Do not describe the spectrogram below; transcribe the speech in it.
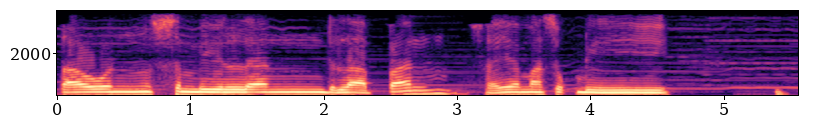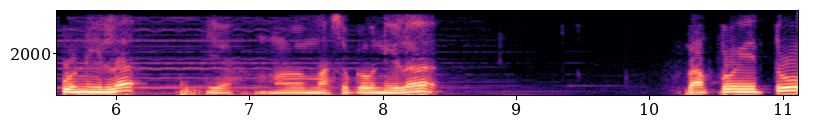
tahun 98 saya masuk di Unila ya masuk ke Unila. Waktu itu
